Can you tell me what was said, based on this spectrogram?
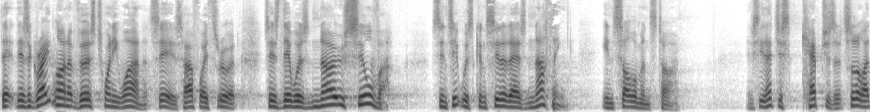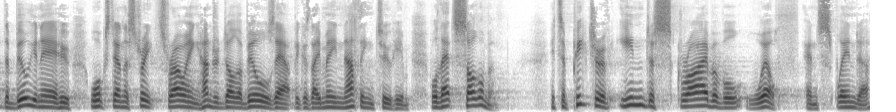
There's a great line at verse 21. It says, halfway through it, it says, There was no silver, since it was considered as nothing in Solomon's time. You see, that just captures it. Sort of like the billionaire who walks down the street throwing $100 bills out because they mean nothing to him. Well, that's Solomon. It's a picture of indescribable wealth and splendor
